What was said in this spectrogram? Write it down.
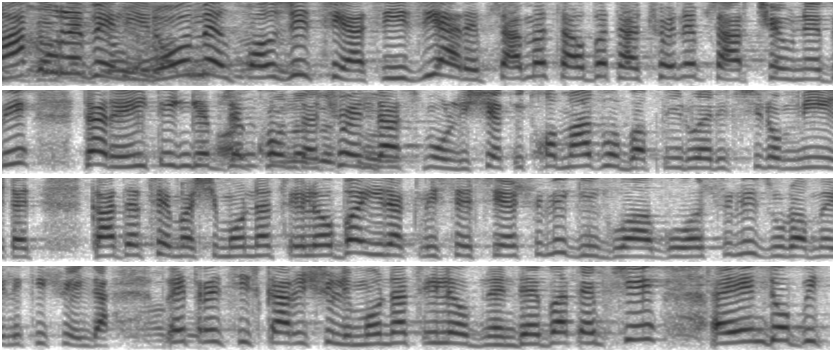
მაყურებელი რომელ პოზიციას იზიარებს ამას ალბათ აჩვენებს არჩევნები და რეიტინგებზე მქონდა ჩვენ დასმული შეკითხვა. მადლობა პირველ რიგში რომ მიიღეთ გადაცემაში მონაწილეობა ირაკლი სესიაშვილი გიგლა აგულაშვილი ზურა მელიქიშვილი და პეტრე ცისკარიშვილი მონაწილეობდნენ დებატებში. ენდობით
